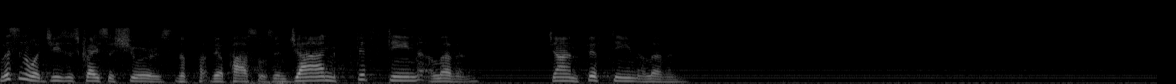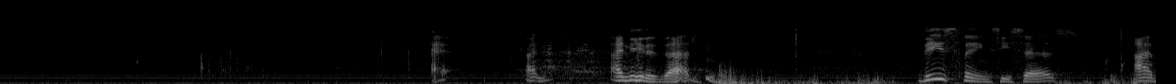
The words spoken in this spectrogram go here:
Listen to what Jesus Christ assures the, the apostles in John 15, 11. John 15, 11. I, I needed that. These things, he says, I have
